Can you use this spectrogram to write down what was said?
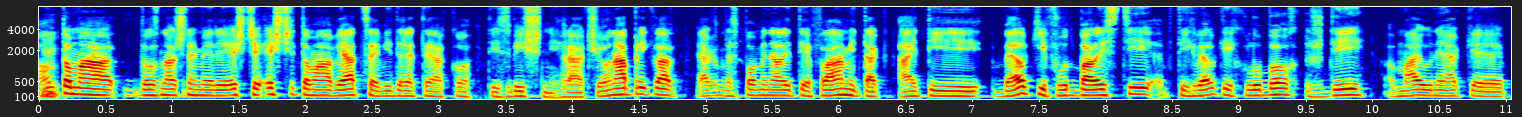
On hm. to má do značnej miery, ešte, ešte to má viacej vydreté ako tí zvyšní hráči. On napríklad, jak sme spomínali tie flámy, tak aj tí veľkí futbalisti v tých veľkých kluboch vždy majú nejaké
